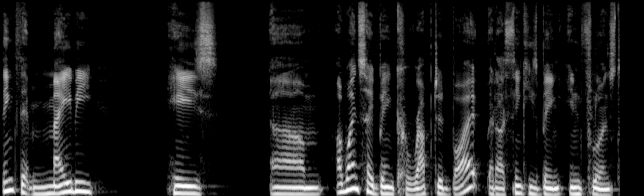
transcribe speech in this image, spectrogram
think that maybe he's, um, I won't say being corrupted by it, but I think he's being influenced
